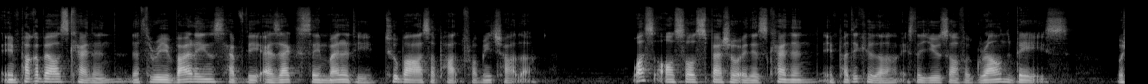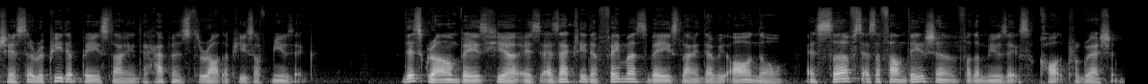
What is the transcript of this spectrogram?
In Pachelbel's canon, the three violins have the exact same melody two bars apart from each other. What's also special in this canon, in particular, is the use of a ground bass, which is a repeated bass line that happens throughout a piece of music. This ground bass here is exactly the famous bass line that we all know and serves as a foundation for the music's chord progression.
